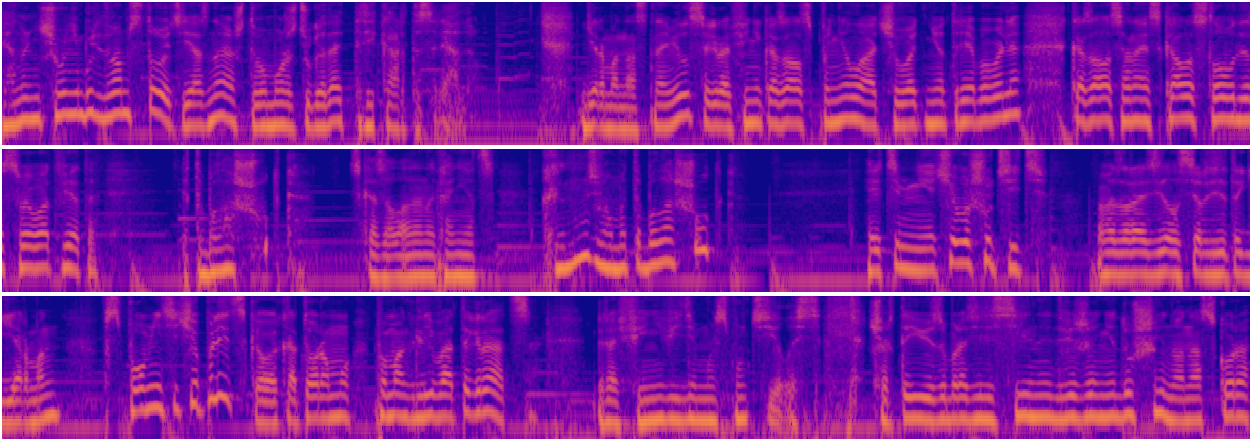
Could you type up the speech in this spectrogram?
и оно ничего не будет вам стоить. Я знаю, что вы можете угадать три карты сряду». Герман остановился, графиня, казалось, поняла, чего от нее требовали. Казалось, она искала слово для своего ответа. «Это была шутка», — сказала она наконец. «Клянусь вам, это была шутка». «Этим нечего шутить», — возразил сердито Герман. «Вспомните Чеплицкого, которому помогли вы отыграться». Графиня, видимо, смутилась. Черты ее изобразили сильные движения души, но она скоро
